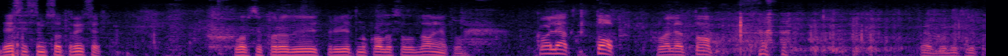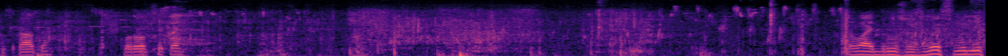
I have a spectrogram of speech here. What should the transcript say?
10730. Хлопці передають привіт Миколі Солодовнику. Коля топ. Коля топ. Це будуть відпускати коробчика. Давай, друже, зви своїх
